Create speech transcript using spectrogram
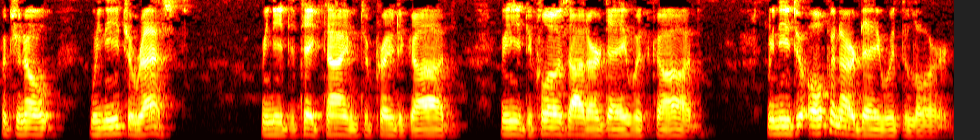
But you know, we need to rest. We need to take time to pray to God. We need to close out our day with God. We need to open our day with the Lord.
